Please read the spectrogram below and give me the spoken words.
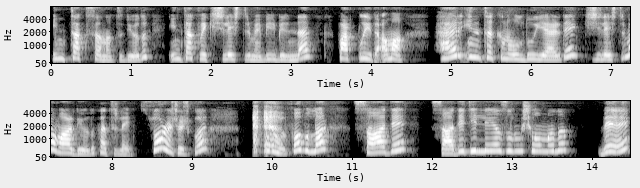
İntak sanatı diyorduk. İntak ve kişileştirme birbirinden farklıydı ama her intakın olduğu yerde kişileştirme var diyorduk hatırlayın. Sonra çocuklar fabullar sade, sade dille yazılmış olmalı ve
